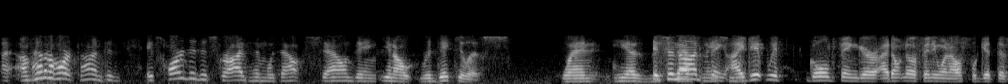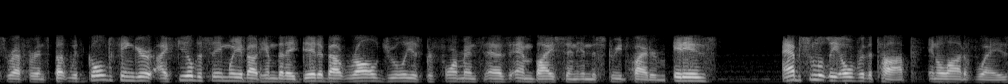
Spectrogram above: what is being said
I'm having a hard time because it's hard to describe him without sounding, you know, ridiculous when he has. This It's an odd thing. I get with Goldfinger. I don't know if anyone else will get this reference, but with Goldfinger, I feel the same way about him that I did about Raul Julia's performance as M. Bison in the Street Fighter. It is absolutely over the top in a lot of ways.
